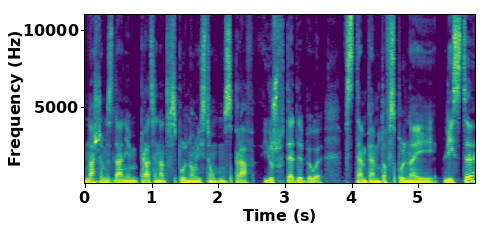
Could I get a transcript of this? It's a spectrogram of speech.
naszym zdaniem prace nad wspólną listą spraw już wtedy były wstępem do wspólnej listy.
